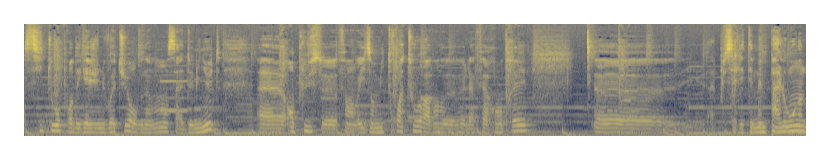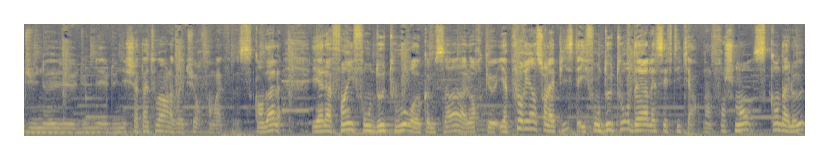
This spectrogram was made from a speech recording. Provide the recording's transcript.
6 tours pour dégager une voiture, au bout d'un moment, ça a 2 minutes. Euh, en plus, ils ont mis 3 tours avant de la faire rentrer Euh, en plus, elle était même pas loin d'une échappatoire, la voiture. Enfin bref, scandale. Et à la fin, ils font deux tours euh, comme ça, alors qu'il n'y a plus rien sur la piste. Et ils font deux tours derrière la safety car. Non, franchement, scandaleux.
